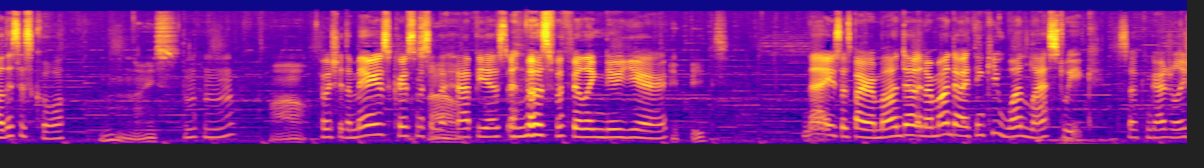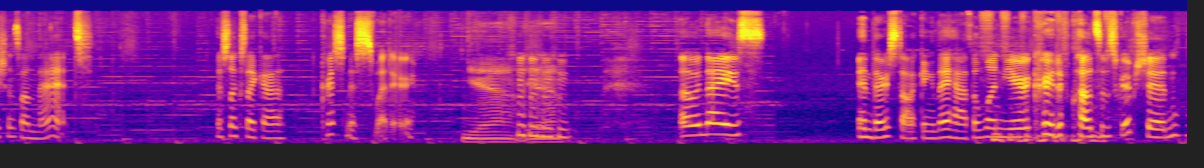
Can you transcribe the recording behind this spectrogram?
Oh, this is cool. Mm, nice. Mm-hmm. Wow. I wish you the merriest Christmas and the happiest and most fulfilling New Year. It beats. Nice. That's by Armando. And Armando, I think you won last week. So congratulations on that. This looks like a Christmas sweater. Yeah. Yeah. Oh, nice. And they're stalking. They have a one year Creative Cloud subscription.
